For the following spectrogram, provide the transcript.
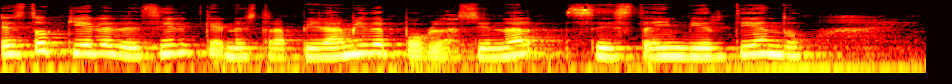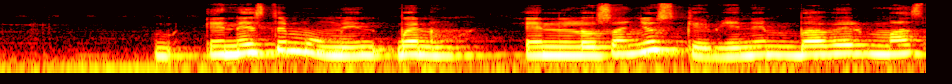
Esto quiere decir que nuestra pirámide poblacional se está invirtiendo. En este momento, bueno, en los años que vienen va a haber más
